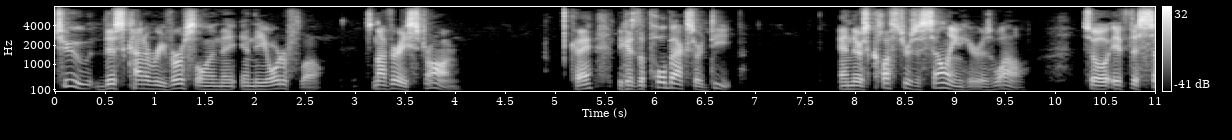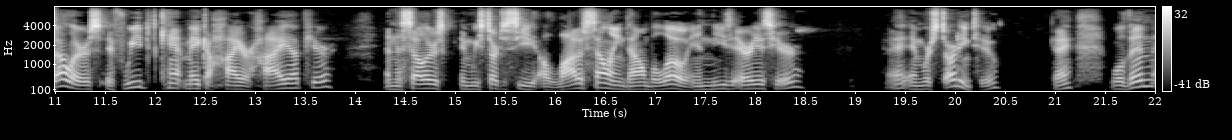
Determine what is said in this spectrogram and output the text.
to this kind of reversal in the in the order flow. It's not very strong, okay? Because the pullbacks are deep and there's clusters of selling here as well. So if the sellers, if we can't make a higher high up here and the sellers, and we start to see a lot of selling down below in these areas here, okay, and we're starting to, okay, well then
